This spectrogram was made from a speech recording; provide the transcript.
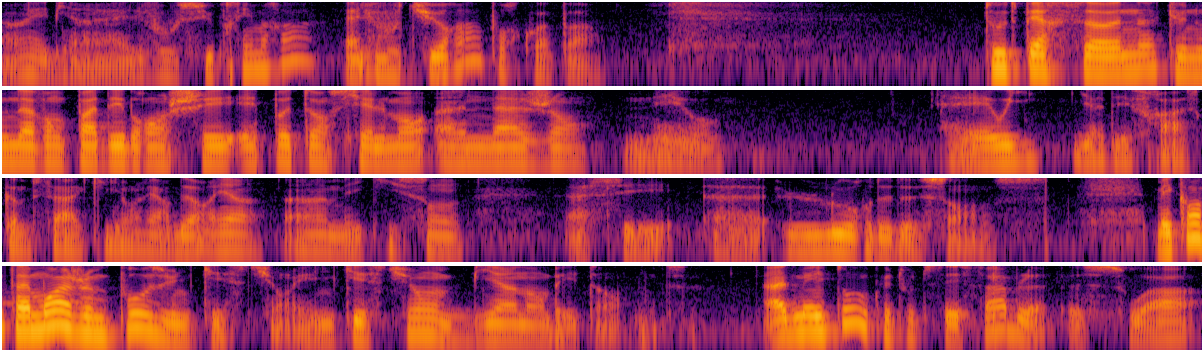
hein? Eh bien, elle vous supprimera, elle vous tuera, pourquoi pas? Toute personne que nous n'avons pas débranchée est potentiellement un agent néo. Eh oui, il y a des phrases comme ça qui ont l'air de rien, hein, mais qui sont assez euh, lourdes de sens. Mais quant à moi, je me pose une question, et une question bien embêtante. Admettons que toutes ces fables soient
